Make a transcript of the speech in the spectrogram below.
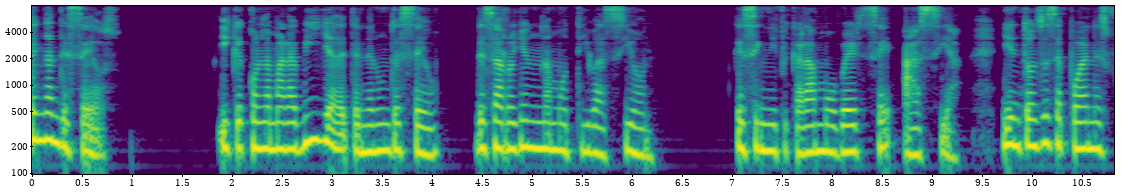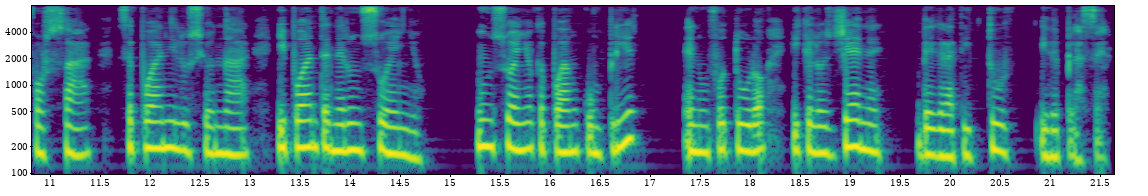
tengan deseos y que con la maravilla de tener un deseo desarrollen una motivación que significará moverse hacia, y entonces se puedan esforzar, se puedan ilusionar y puedan tener un sueño, un sueño que puedan cumplir en un futuro y que los llene de gratitud y de placer.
